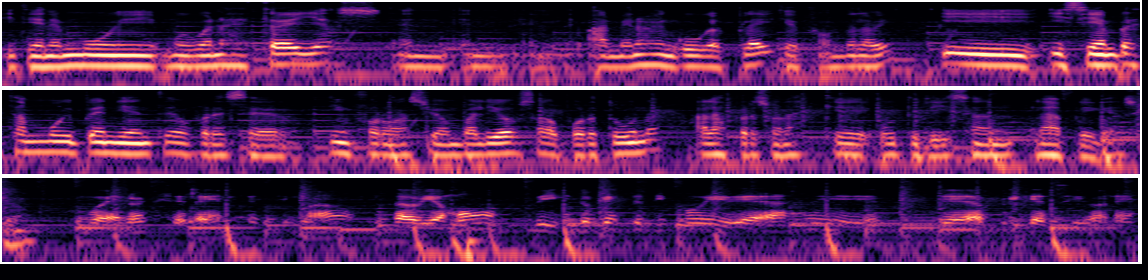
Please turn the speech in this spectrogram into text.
y tiene muy, muy buenas estrellas, en, en, en, al menos en Google Play, que fue donde la vi. Y, y siempre están muy pendientes de ofrecer información valiosa, oportuna a las personas que utilizan la aplicación. Bueno, excelente, estimado. Habíamos visto que este tipo de ideas de, de aplicaciones,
